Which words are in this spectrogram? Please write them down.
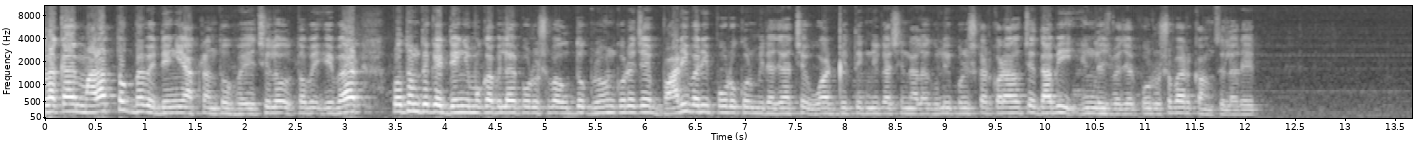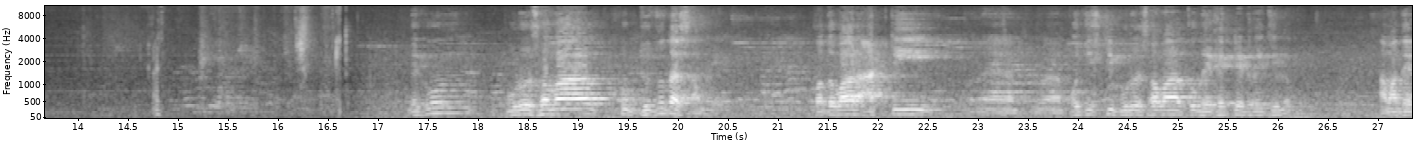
এলাকায় মারাত্মকভাবে ডেঙ্গি আক্রান্ত হয়েছিল। তবে এবার প্রথম থেকে ডেঙ্গি মোকাবিলায় পৌরসভা উদ্যোগ গ্রহণ করেছে। বাড়ি বাড়ি পৌরকর্মীরা যাচ্ছে। ওয়ার্ড ভিত্তিক নিকাশি নালাগুলি পরিষ্কার করা হচ্ছে দাবি ইংলিশ বাজার পৌরসভার কাউন্সিলরের। দেখুন, পৌরসভা খুব দ্রুততার সঙ্গে। কতবার আটটি পঁচিশটি পুরসভা খুব এফেক্টেড হয়েছিল। আমাদের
